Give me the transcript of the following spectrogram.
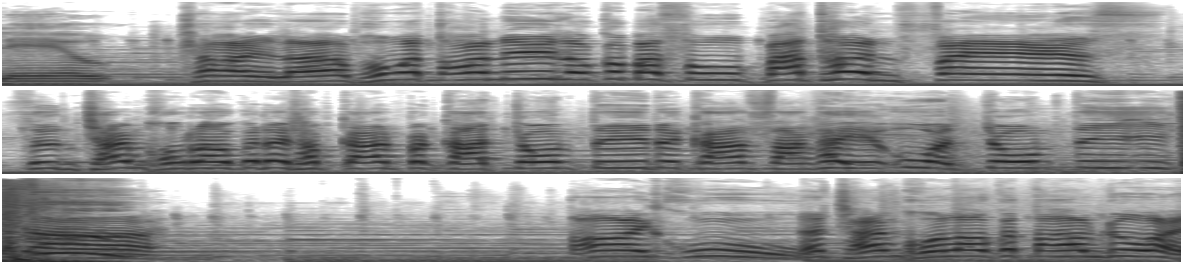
แล้ว ใช่แล้ว เพราะว่าตอนนี้เราก็มาสู่ Battle Phase ซึ่งแชมป์ของเราก็ได้ทำการประกาศโจมตีด้วยการสั่งให้ไอ้อ้วนโจมตีอีกาตายคู่ และแชมป์ของเราก็ตามด้วย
